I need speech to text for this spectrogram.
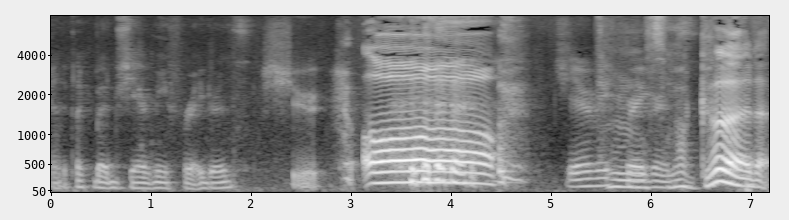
Gotta talk about Jeremy Fragrance. Shoot. Oh! Jeremy Mm, Fragrance. smell good.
